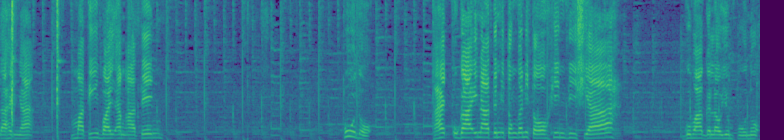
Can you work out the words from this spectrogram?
dahil nga matibay ang ating puno. Kahit ugain natin itong ganito, hindi siya gumagalaw yung puno.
